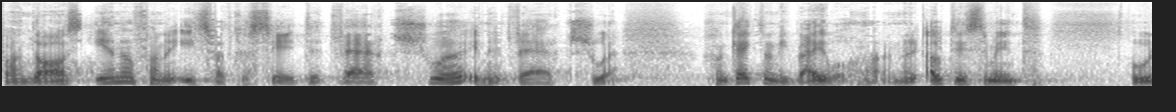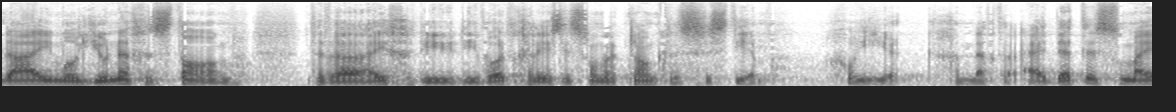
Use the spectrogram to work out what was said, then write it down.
Want daar's een of ander iets wat gesê het dit werk so en dit werk so. Gaan kyk na die Bybel, in die Ou Testament hoe daai miljoene gestaan terwyl hy die die woord gelees het sonder klankstelsel. Goeie genigte. Dit is my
